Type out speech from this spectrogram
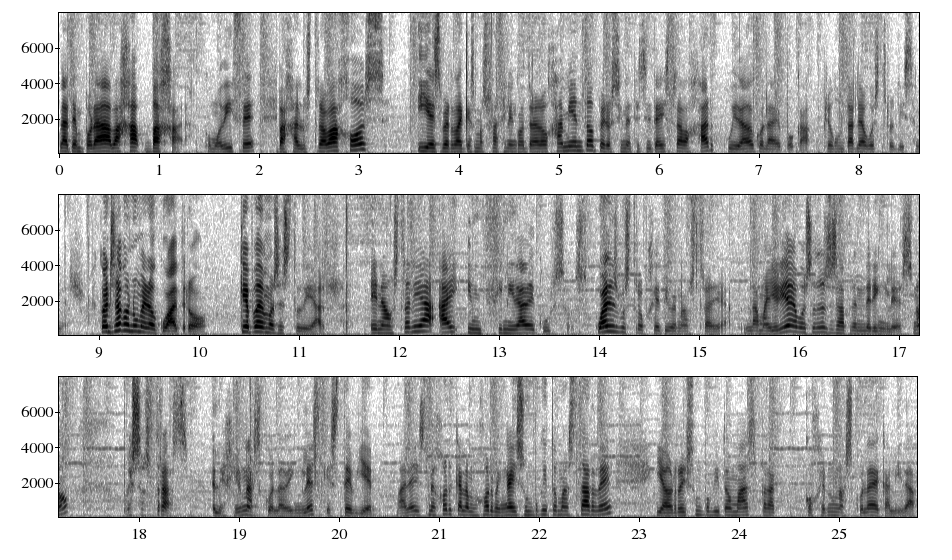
la temporada baja, baja, como dice, baja los trabajos y es verdad que es más fácil encontrar alojamiento, pero si necesitáis trabajar, cuidado con la época, preguntarle a vuestro listener. Consejo número 4. ¿Qué podemos estudiar? En Australia hay infinidad de cursos. ¿Cuál es vuestro objetivo en Australia? La mayoría de vosotros es aprender inglés, ¿no? Pues ostras, elegir una escuela de inglés que esté bien, ¿vale? Es mejor que a lo mejor vengáis un poquito más tarde y ahorréis un poquito más para coger una escuela de calidad.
